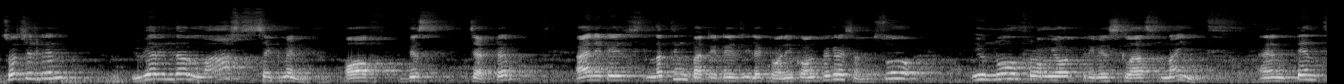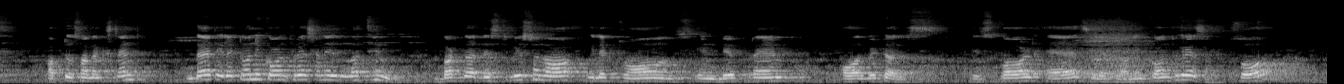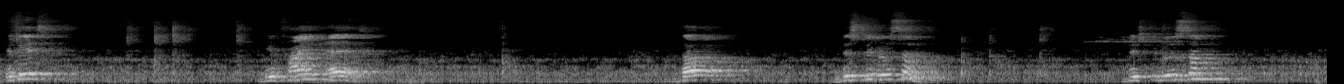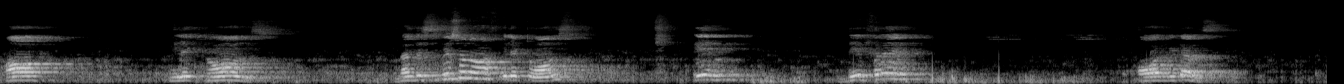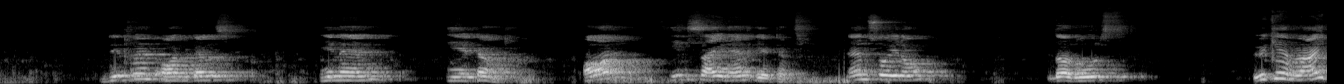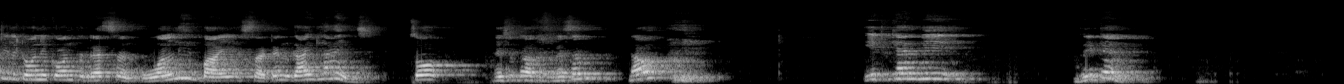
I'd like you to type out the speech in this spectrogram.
So children, we are in the last segment of this chapter and it is nothing but it is electronic configuration. So you know from your previous class 9th and 10th up to some extent that electronic configuration is nothing but the distribution of electrons in different orbitals is called as electronic configuration. So it is defined as the distribution distribution of electrons the distribution of electrons in different orbitals different orbitals in an atom or inside an atom. And so you know the rules. We can write electronic configuration only by certain guidelines. So this is the definition. Now it can be written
